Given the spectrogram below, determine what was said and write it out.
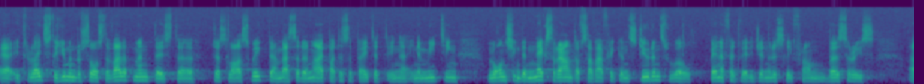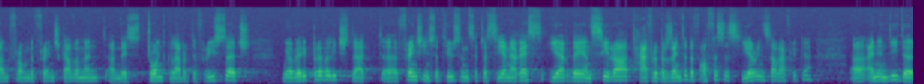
it relates to human resource development. The, just last week, the ambassador and I participated in a, in a meeting launching the next round of South African students who will benefit very generously from bursaries um, from the French government. Um, there's joint collaborative research. We are very privileged that uh, French institutions such as CNRS, IRD, and CIRAD have representative offices here in South Africa. Uh, and indeed, the,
